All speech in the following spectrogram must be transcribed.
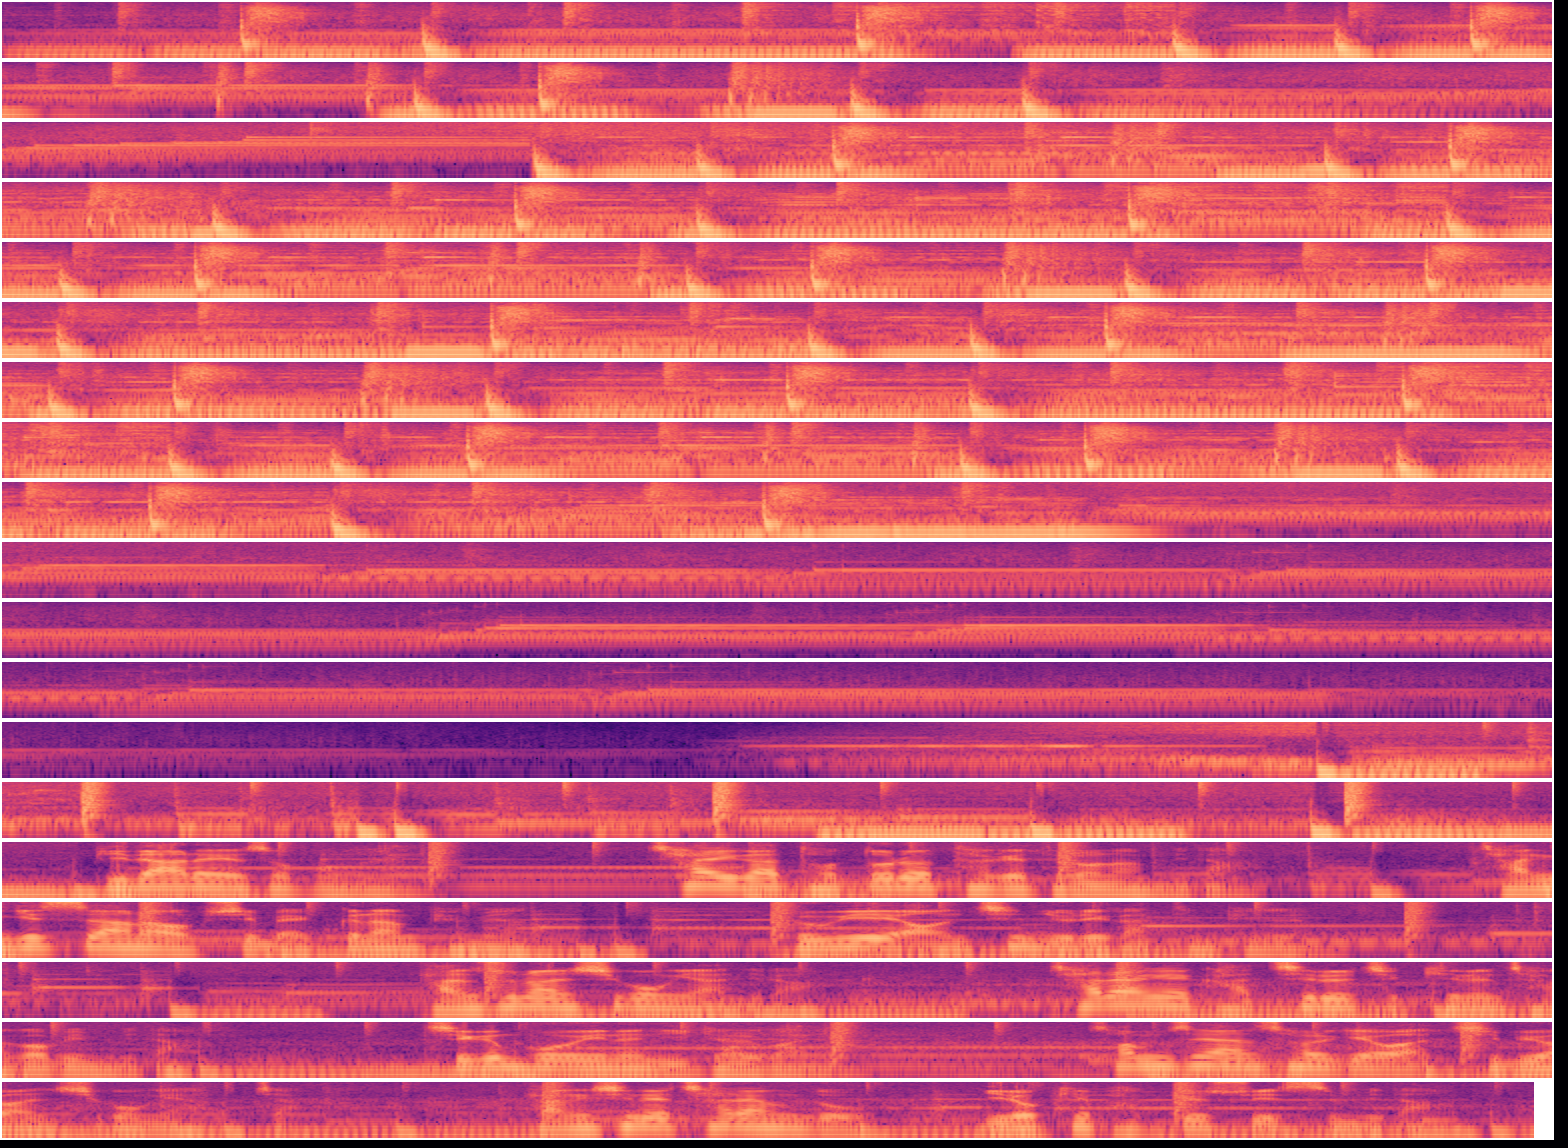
빛 아래에서 보면 차이가 더 또렷하게 드러납니다. 잔기스 하나 없이 매끈한 표면, 그 위에 얹힌 유리 같은 필름. 단순한 시공이 아니라 차량의 가치를 지키는 작업입니다. 지금 보이는 이 결과는 섬세한 설계와 집요한 시공의 합작. 당신의 차량도 이렇게 바뀔 수 있습니다.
